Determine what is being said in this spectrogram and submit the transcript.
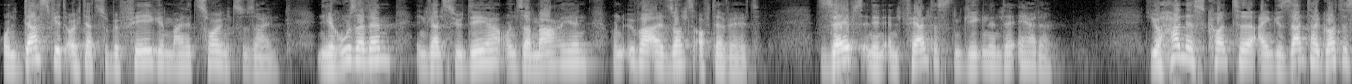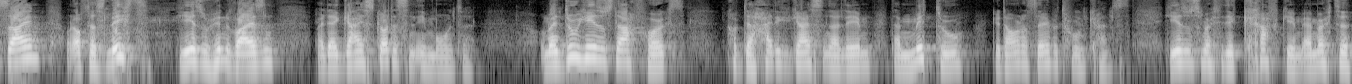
Und das wird euch dazu befähigen, meine Zeugen zu sein. In Jerusalem, in ganz Judäa und Samarien und überall sonst auf der Welt. Selbst in den entferntesten Gegenden der Erde. Johannes konnte ein Gesandter Gottes sein und auf das Licht Jesu hinweisen, weil der Geist Gottes in ihm wohnte. Und wenn du Jesus nachfolgst, kommt der Heilige Geist in dein Leben, damit du genau dasselbe tun kannst. Jesus möchte dir Kraft geben. Er möchte,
